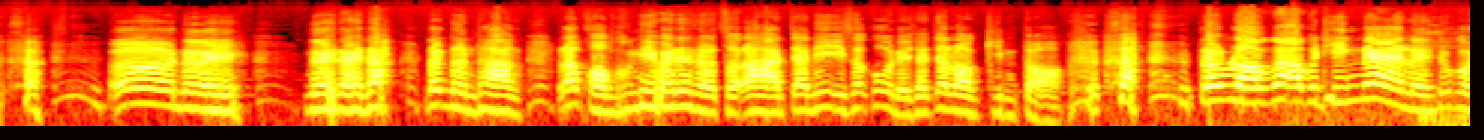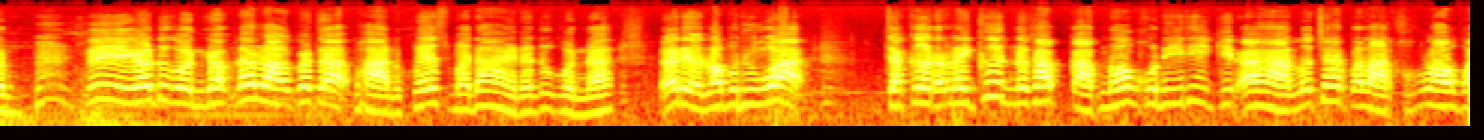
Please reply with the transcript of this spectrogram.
ๆ เออเหนื่อย เหนื่อยหน่อยนะนักเดินทางรับของพวกนี้ไว้ด้วยเถิดส่วนอาหารจานนี้อีกสักครู่เดี๋ยวฉันจะลองกินต่อ รับรองก็เอาไปทิ้งแน่เลยทุกคน นี่ครับทุกคนครับ แล้วเราก็จะผ่านเควสมาได้นะทุกคนนะแล้วเดี๋ยวเรามาดูว่าจะเกิดอะไรขึ้นนะครับ กับน้องคนนี้ที่กินอาหารรสชาติประหลาดของเราไป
